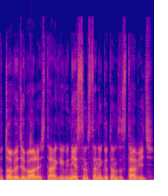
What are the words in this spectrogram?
Bo to będzie boleć, tak? Jakby nie jestem w stanie go tam zostawić.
